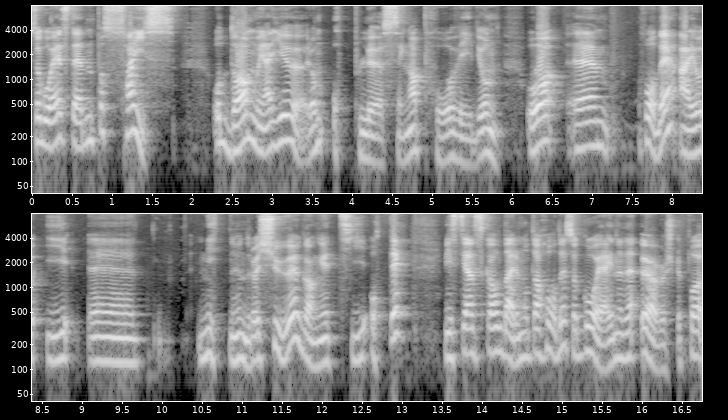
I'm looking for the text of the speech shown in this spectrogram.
så går jeg i stedet på size, og da må jeg gjøre om oppløsningen på videoen. Og eh, HD er jo i eh, 1920 ganger 1080. Hvis jeg skal derimot ha HD, så går jeg inn i det øverste på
